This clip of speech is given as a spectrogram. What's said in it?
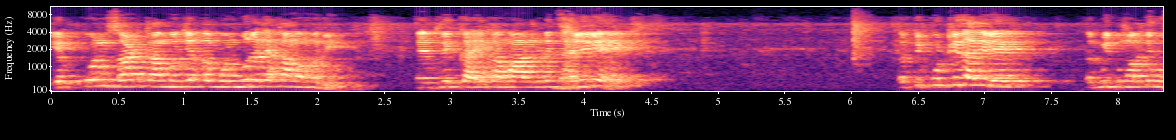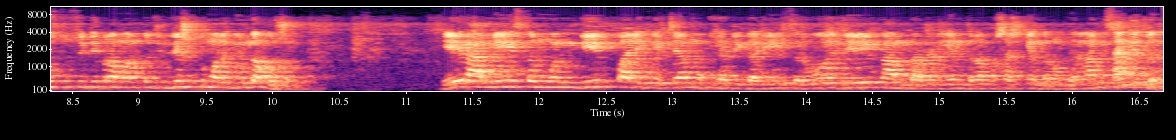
एकोणसाठ कामं जी आता मुंबुराच्या त्या कामामध्ये त्यातली काही कामं ऑलरेडी झालेली आहेत. तर ती कुठली झालेली आहे तर मी तुम्हाला ते वस्तुस्थिती प्रमाणपत्र लिस्ट तुम्हाला देऊन दाखवू शकतो. हे आम्ही संबंधित पालिकेच्या मुख्याधिकारी सर्व जे काम करणारी यंत्र प्रशासकीय यंत्र त्यांना आम्ही सांगितलं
